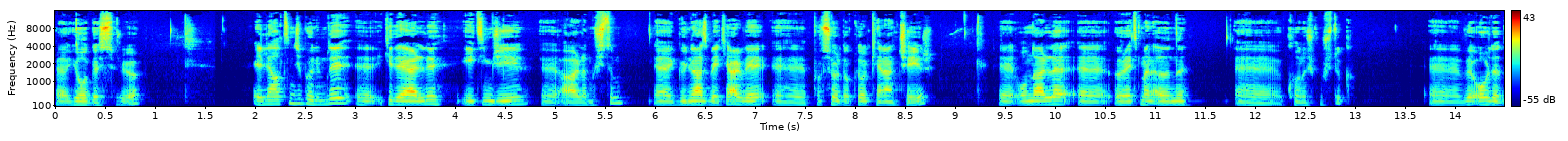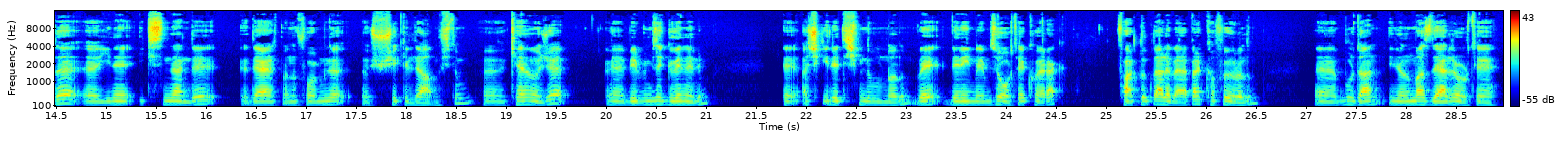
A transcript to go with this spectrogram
yol gösteriyor. 56. bölümde e, iki değerli eğitimciyi e, ağırlamıştım. E, Gülnaz Bekar ve e, Profesör Doktor Kenan Çayır. E, onlarla e, öğretmen ağını e, konuşmuştuk. E, ve orada da e, yine ikisinden de değer yaratmanın formülü e, şu şekilde almıştım. E, Kenan Hoca e, birbirimize güvenelim, e, açık iletişimde bulunalım ve deneyimlerimizi ortaya koyarak farklılıklarla beraber kafa yoralım. E, buradan inanılmaz değerler ortaya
